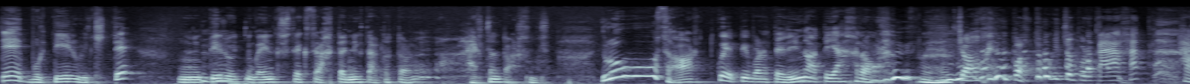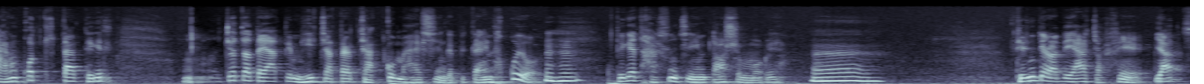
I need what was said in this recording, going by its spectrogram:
тэ бүр дээр үдэлтэй. М, Дээр үд нэг интерсекс ахта нэг залуутай харьцаанд орсон чинь Юус артгүй би бараг энэ одоо яхаар. Жоох юм болтоо гэж бүр гахаад харангууд л та тэгэл жод одоо яад юм хийж чадаад чадгүй юм хайш ингээ би занихгүй юу. Тэгээд харсан чинь юм доош юм уу. Аа. Тэрэн дээр одоо яаж авах юм? Яаж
